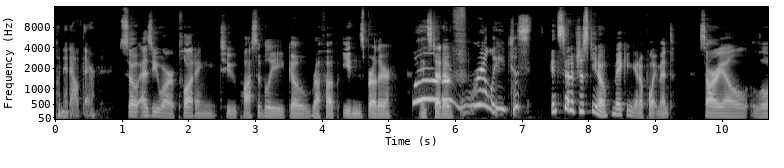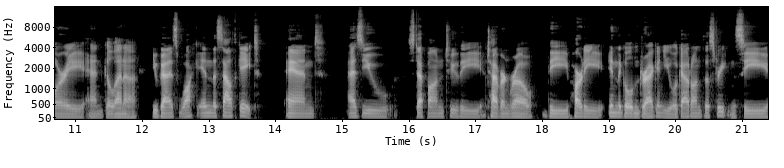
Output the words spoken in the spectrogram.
putting it out there. So, as you are plotting to possibly go rough up Eden's brother instead of really just instead of just you know making an appointment, Sariel, Lori, and Galena, you guys walk in the south gate, and as you step onto the tavern row, the party in the Golden Dragon, you look out onto the street and see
